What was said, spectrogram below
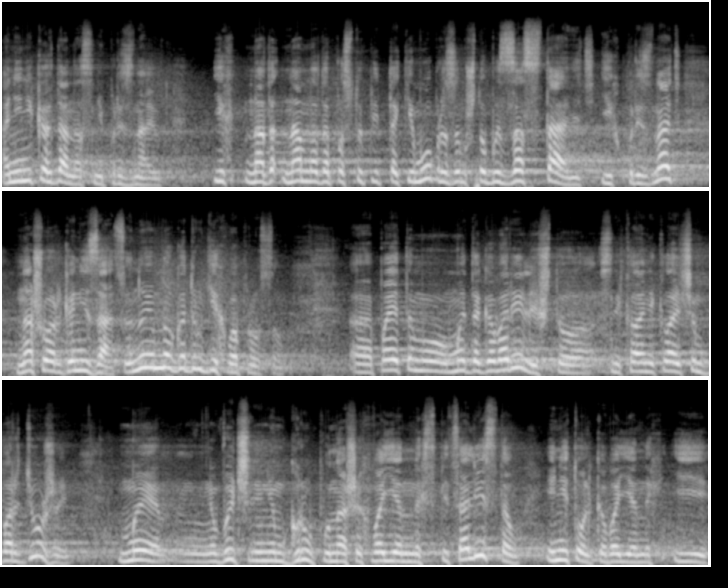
они никогда нас не признают их надо, нам надо поступить таким образом, чтобы заставить их признать нашу организацию, ну и много других вопросов. Э, поэтому мы договорились, что с Николаем Николаевичем Бордюжей мы вычленим группу наших военных специалистов, и не только военных, и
